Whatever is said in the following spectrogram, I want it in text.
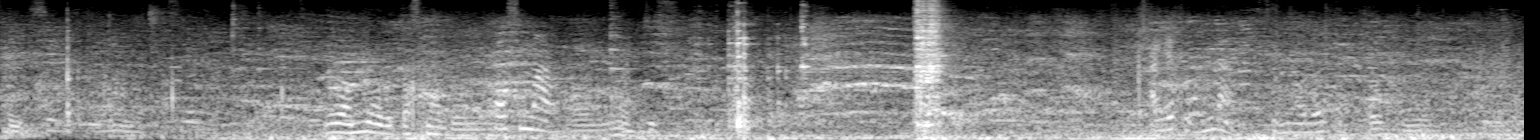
Sì. Io amo che tasma buona. Tasma. Anche tu, no? Sì, molto.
